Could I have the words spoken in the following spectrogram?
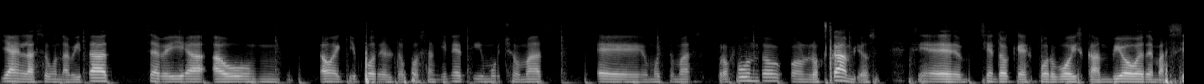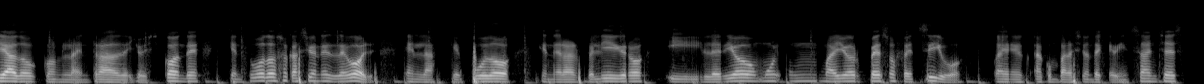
Ya en la segunda mitad se veía a un, a un equipo del Topo Sanguinetti mucho más, eh, mucho más profundo con los cambios. Eh, siento que Sport Boys cambió demasiado con la entrada de Joyce Conde, quien tuvo dos ocasiones de gol en las que pudo generar peligro y le dio un mayor peso ofensivo eh, a comparación de Kevin Sánchez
